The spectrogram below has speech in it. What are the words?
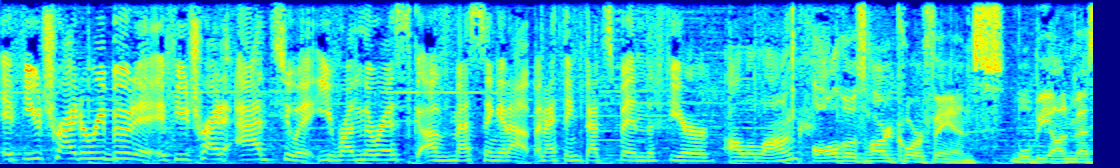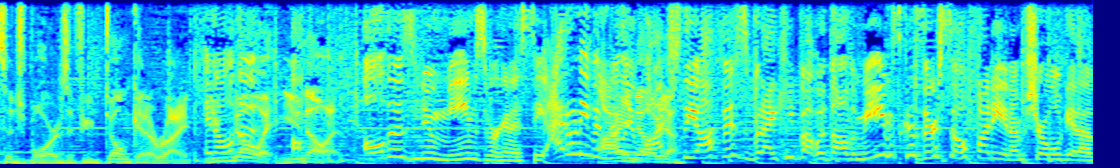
if you try to reboot it, if you try to add to it, you run the risk of messing it up. And I think that's been the fear all along. All those hardcore fans will be on message boards if you don't get it right. And you know the- it. You know it. All those new memes we're gonna see. I don't even really know, watch yeah. The Office, but I keep up with all the memes because they're so funny, and I'm sure we'll get a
